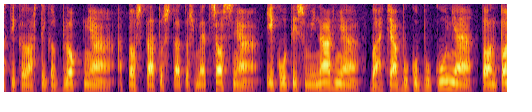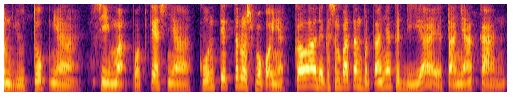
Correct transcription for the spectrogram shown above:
artikel-artikel blognya atau status-status medsosnya, ikuti seminarnya, baca buku-bukunya, tonton YouTube-nya, simak podcastnya, kuntit terus pokoknya. Kalau ada kesempatan bertanya ke dia, ya tanyakan.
